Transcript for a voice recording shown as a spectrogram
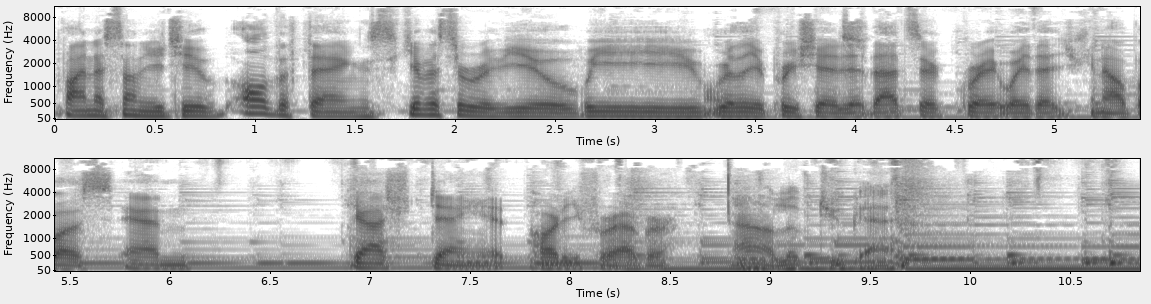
find us on YouTube, all the things. Give us a review. We really appreciate it. That's a great way that you can help us. And gosh dang it, party forever. I love you guys.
